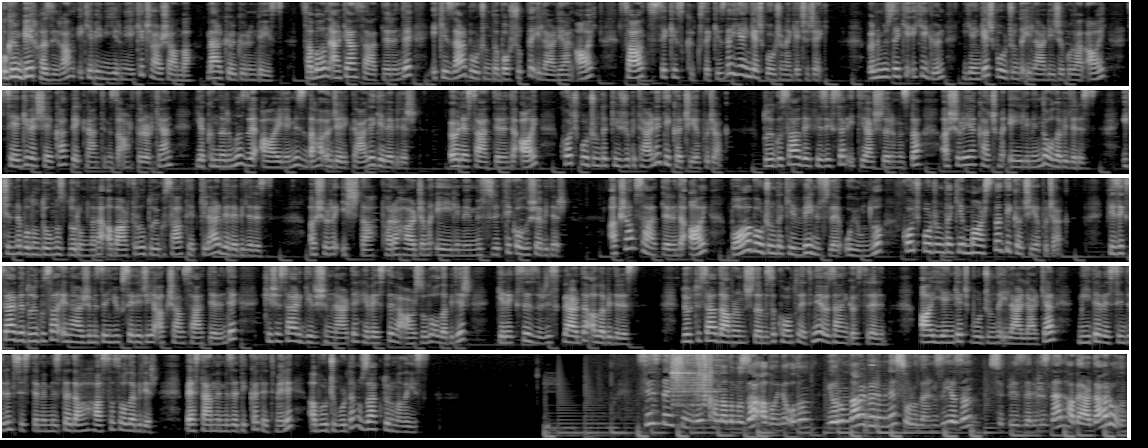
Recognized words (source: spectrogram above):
Bugün 1 Haziran 2022 Çarşamba, Merkür günündeyiz. Sabahın erken saatlerinde İkizler Burcu'nda boşlukta ilerleyen ay, saat 8.48'de Yengeç Burcu'na geçecek. Önümüzdeki iki gün Yengeç Burcu'nda ilerleyecek olan ay, sevgi ve şefkat beklentimizi arttırırken yakınlarımız ve ailemiz daha öncelikli hale gelebilir. Öğle saatlerinde ay, Koç burcundaki Jüpiter'le dik açı yapacak. Duygusal ve fiziksel ihtiyaçlarımızda aşırıya kaçma eğiliminde olabiliriz. İçinde bulunduğumuz durumlara abartılı duygusal tepkiler verebiliriz. Aşırı iştah, para harcama eğilimi, müsriflik oluşabilir. Akşam saatlerinde Ay, Boğa burcundaki Venüs'le uyumlu, Koç burcundaki Mars'la dik açı yapacak. Fiziksel ve duygusal enerjimizin yükseleceği akşam saatlerinde kişisel girişimlerde hevesli ve arzulu olabilir, gereksiz riskler de alabiliriz. Dürtüsel davranışlarımızı kontrol etmeye özen gösterelim. Ay yengeç burcunda ilerlerken mide ve sindirim sistemimizde daha hassas olabilir. Beslenmemize dikkat etmeli, abur cuburdan uzak durmalıyız. Siz de şimdi kanalımıza abone olun, yorumlar bölümüne sorularınızı yazın, sürprizlerimizden haberdar olun.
